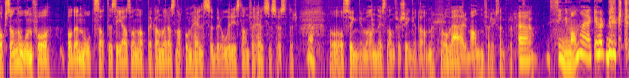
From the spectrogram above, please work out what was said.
Også noen få på den motsatte sida, sånn at det kan være snakk om helsebror i stedet for helsesøster. Ja. Og, og syngemann i stedet for syngedame. Og værmann, f.eks. Ja. ja. Syngemann har jeg ikke hørt brukt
